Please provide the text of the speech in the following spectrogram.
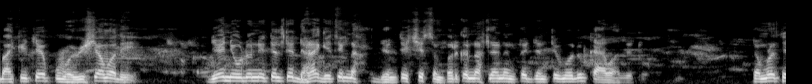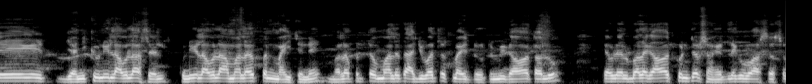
बाकीचे भविष्यामध्ये जे निवडून येतील ते धडा घेतील ना. जनतेशी संपर्क नसल्यानंतर जनतेमधून काय आवाज येतो? त्यामुळे ते ज्यांनी कुणी लावलं असेल कुणी लावलं आम्हाला पण माहिती नाही. मला फक्त मला तर अजिबातच माहीत नव्हतं. मी गावात आलो त्यावेळेला मला गावात कोणतरी सांगितलं की बा असं असं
